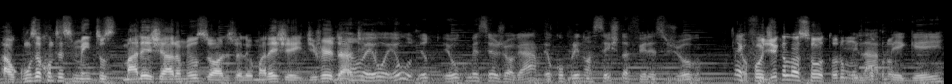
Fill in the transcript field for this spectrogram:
alguns acontecimentos marejaram meus olhos, velho. Eu marejei, de verdade. Não, eu, eu, eu, eu comecei a jogar, eu comprei numa sexta-feira esse jogo. É, eu foi o dia que lançou, todo mundo lá, comprou. peguei.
